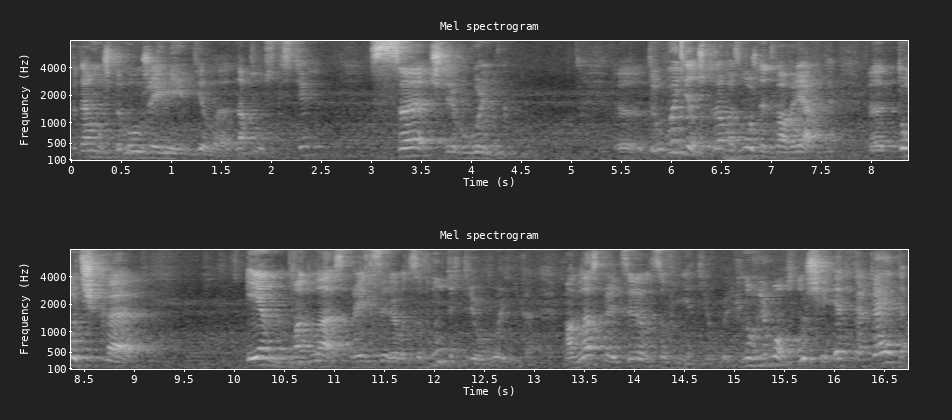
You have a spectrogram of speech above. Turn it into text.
Потому что мы уже имеем дело на плоскости с четырехугольником. Э, другое дело, что там возможны два варианта. Э, точка n могла спроецироваться внутрь треугольника, могла спроецироваться вне треугольника. Но в любом случае это какая-то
